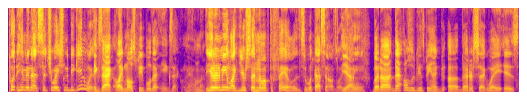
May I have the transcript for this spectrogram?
put him in that situation to begin with. Exactly, like most people that exactly. Yeah, I'm not, You know what I mean? Like you're setting them up to fail. It's what that sounds like Hmm. Yeah, to me. but uh, that also gives me a better segue. Is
